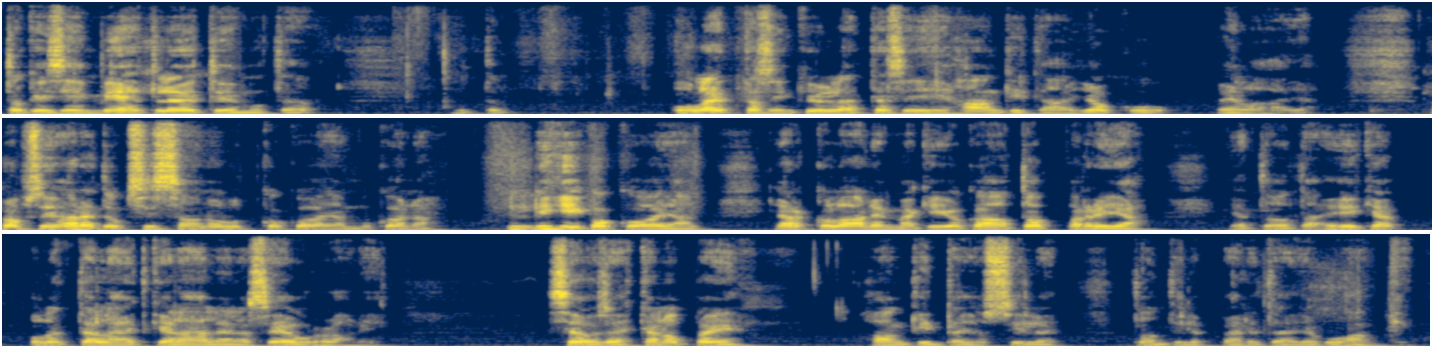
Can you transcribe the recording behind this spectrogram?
Toki siihen miehet löytyy, mutta, mutta olettaisin kyllä, että siihen hankitaan joku pelaaja. Ropsin harjoituksissa on ollut koko ajan mukana, liki koko ajan, Jarkko Laadenmäki, joka on toppari ja, ja tuota, eikä ole tällä hetkellä hänellä seuraa, niin se olisi ehkä nopein hankinta, jos sille tontille päädytään joku hankkimaan.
